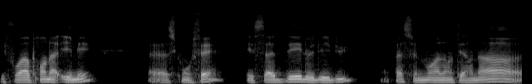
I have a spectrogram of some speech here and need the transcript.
Il faut apprendre à aimer ce qu'on fait et ça dès le début. pas seulement à l'internat.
